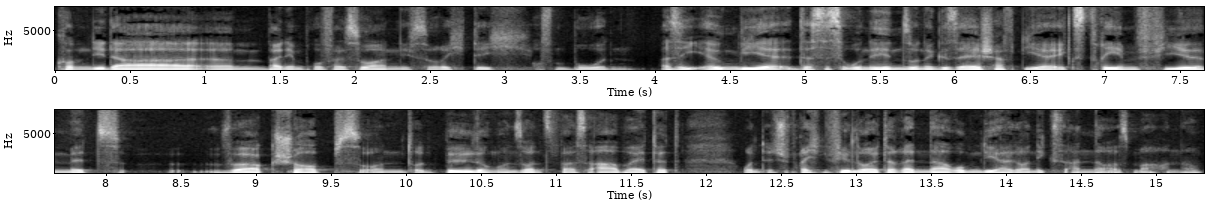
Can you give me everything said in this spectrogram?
kommen die da ähm, bei den Professoren nicht so richtig auf den Boden. Also irgendwie, das ist ohnehin so eine Gesellschaft, die ja extrem viel mit Workshops und, und Bildung und sonst was arbeitet. Und entsprechend viele Leute rennen da rum, die halt auch nichts anderes machen. Ne?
